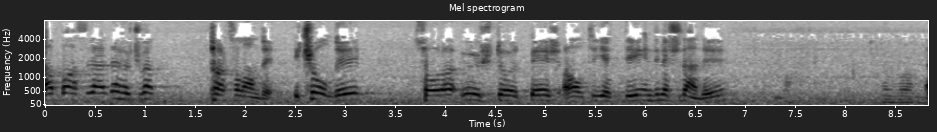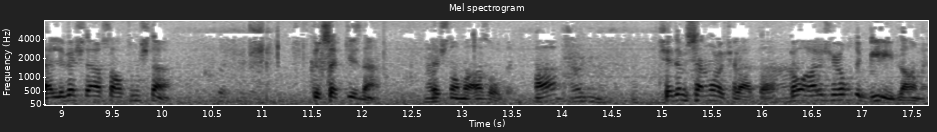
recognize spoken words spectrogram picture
Abbasilərdə hökumət parçalandı. 2 oldu, sonra 3, 4, 5, 6, 7, indi neçə dəndir? 55 dənə, 60 dənə? 48 dənə. 5 dənə az oldu. Ha? Şeydə müsəlman ölkələrdə. Qava ali şey yoxdur, bir idi hamı.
